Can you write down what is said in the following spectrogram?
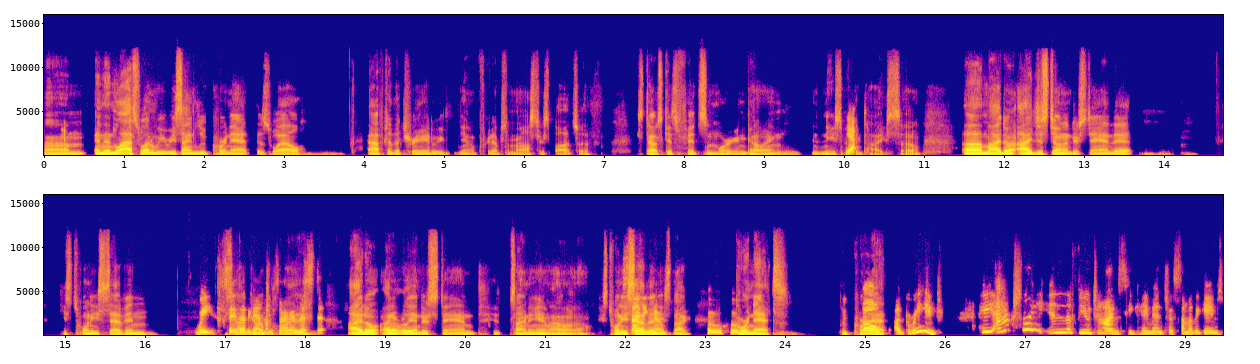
Yeah. Um, and then last one we re-signed Luke Kornet as well. After the trade, we you know freed up some roster spots with Stauskas, Fitts, and Morgan going, and Nesmith Yeah. and Theis. So, um, I don't. I just don't understand it. He's 27. Wait, say that again. I'm sorry, I missed it. I don't. I don't really understand signing him. I don't know. He's 27. He's not Who, who? Kornet. Luke Oh, agreed. He actually, in the few times he came into some of the games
